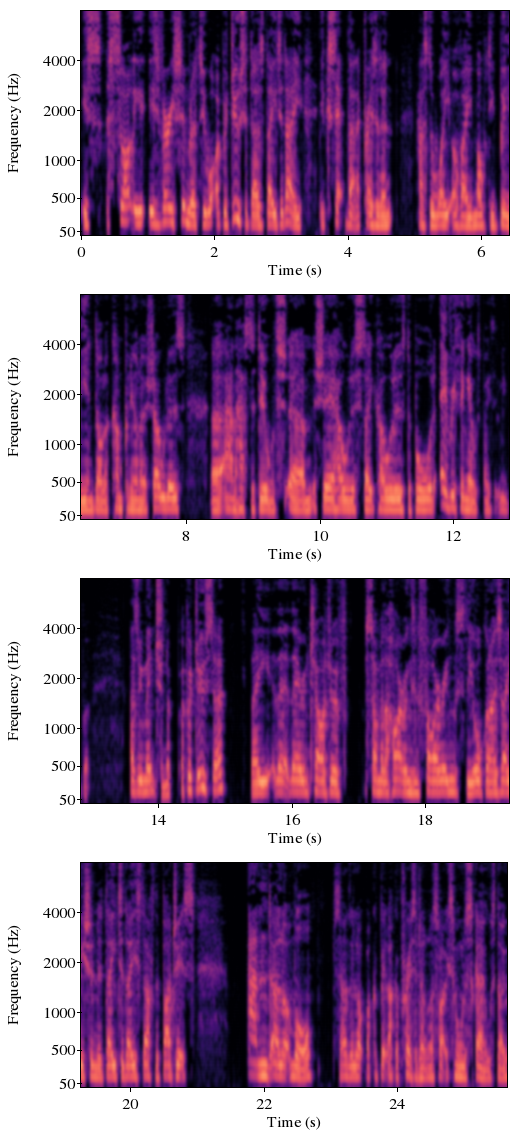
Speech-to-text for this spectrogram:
is slightly is very similar to what a producer does day to day, except that a president has the weight of a multi-billion dollar company on her shoulders uh, and has to deal with um, shareholders, stakeholders, the board, everything else basically. But as we mentioned, a, a producer they they're, they're in charge of some of the hirings and firings, the organisation, the day to day stuff, the budgets, and a lot more. Sounds a lot like a bit like a president on a slightly smaller scale. So,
